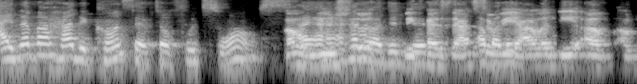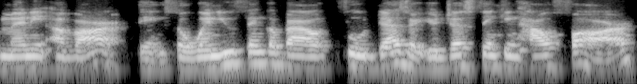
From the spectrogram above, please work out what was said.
I never had the concept of food swamps. Oh, I, you I should, because that's the reality the- of, of many of our things. So when you think about food desert, you're just thinking how far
